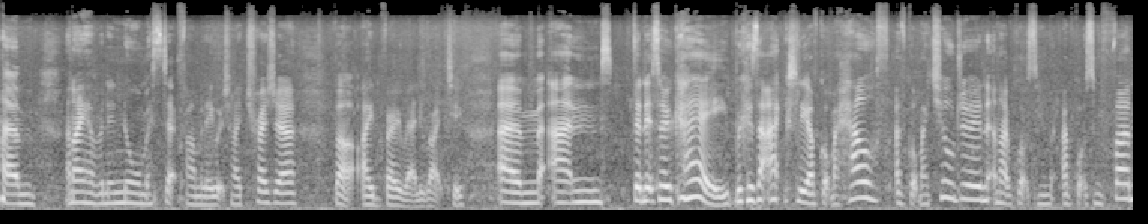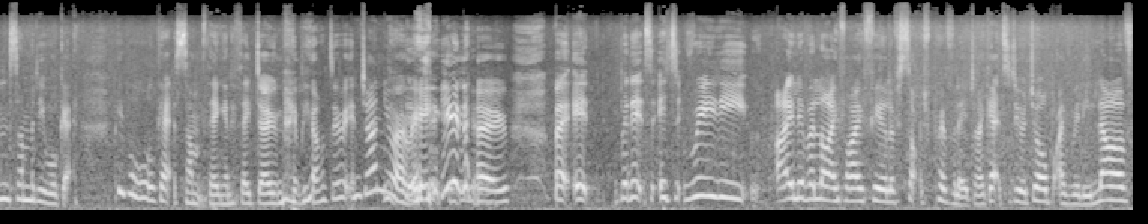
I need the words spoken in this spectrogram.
um, and I have an enormous step family which I treasure, but I very rarely write to. Um, and then it's okay because actually I've got my health, I've got my children, and I've got some I've got some fun. Somebody will get people will get something, and if they don't, maybe I'll do it in January. you know, but it but it's it's really I live a life I feel of such privilege. I get to do a job I really love.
